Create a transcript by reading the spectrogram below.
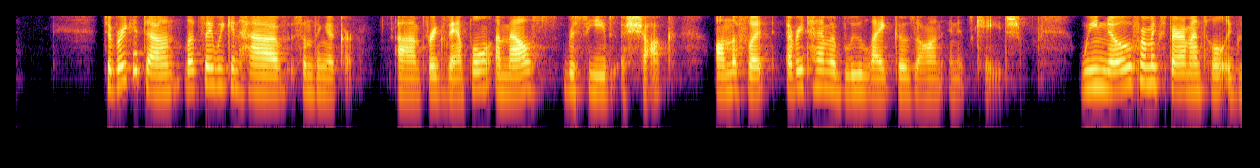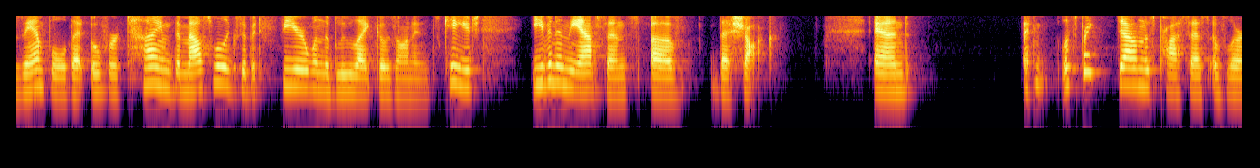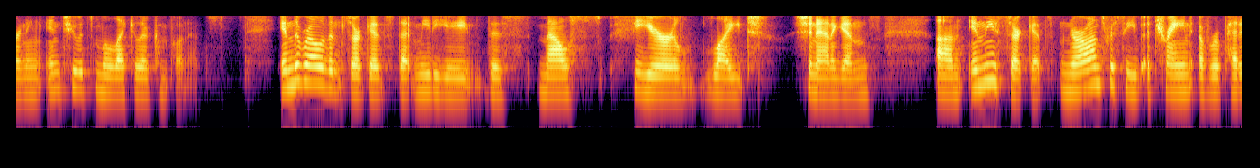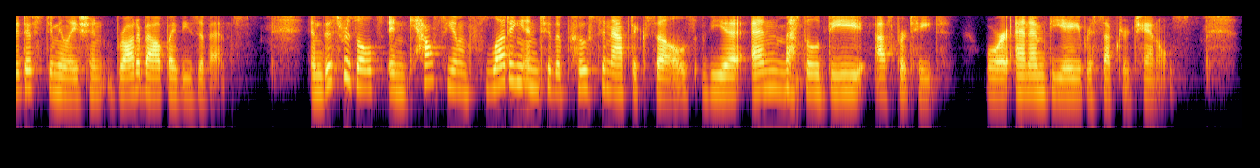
To break it down, let's say we can have something occur. Um, for example, a mouse receives a shock on the foot every time a blue light goes on in its cage. We know from experimental example that over time the mouse will exhibit fear when the blue light goes on in its cage, even in the absence of the shock. And let's break down this process of learning into its molecular components. In the relevant circuits that mediate this mouse fear light shenanigans, um, in these circuits, neurons receive a train of repetitive stimulation brought about by these events and this results in calcium flooding into the postsynaptic cells via N-methyl D aspartate or NMDA receptor channels.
